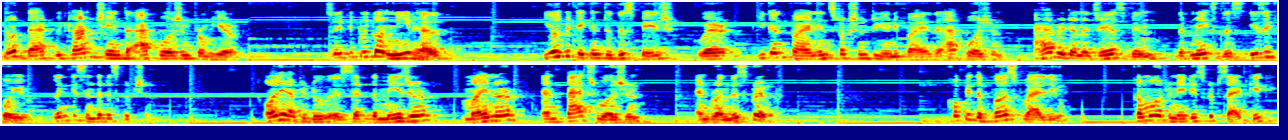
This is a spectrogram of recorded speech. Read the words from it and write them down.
Note that we can't change the app version from here. So if you click on need help, you'll be taken to this page where you can find instruction to unify the app version. I have written a JS bin that makes this easy for you. Link is in the description. All you have to do is set the major, minor and patch version and run the script. Copy the first value, come over to NativeScript Sidekick,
